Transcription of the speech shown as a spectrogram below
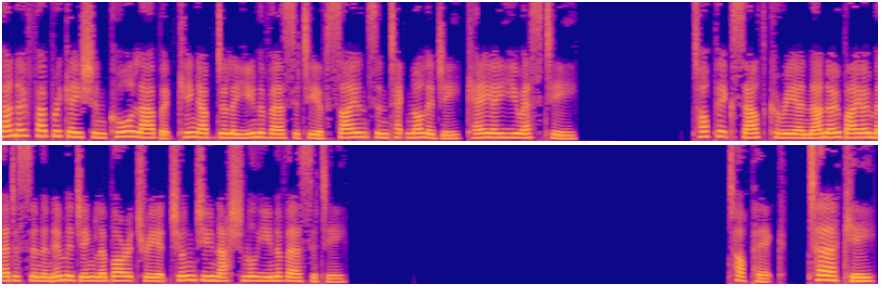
Nanofabrication Core Lab at King Abdullah University of Science and Technology KAUST Topic. South Korea Nanobiomedicine and Imaging Laboratory at Chungju National University Topic. Turkey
